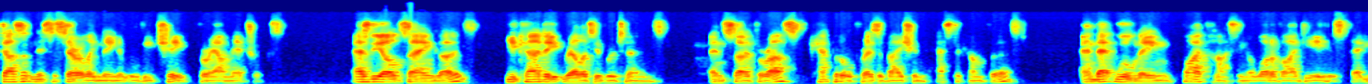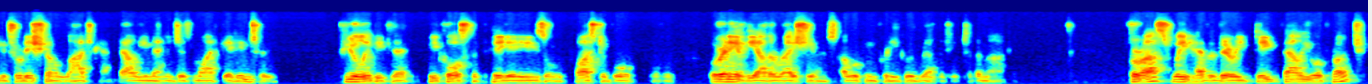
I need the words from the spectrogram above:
doesn't necessarily mean it will be cheap for our metrics. As the old saying goes, you can't eat relative returns. And so for us, capital preservation has to come first. And that will mean bypassing a lot of ideas that your traditional large cap value managers might get into purely because, the PEs or price to book or, or any of the other ratios are looking pretty good relative to the market. For us, we have a very deep value approach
